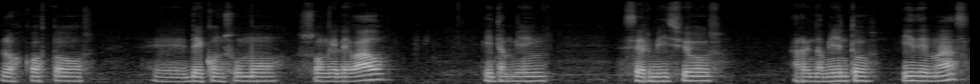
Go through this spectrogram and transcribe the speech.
los costos de consumo son elevados y también servicios, arrendamientos y demás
